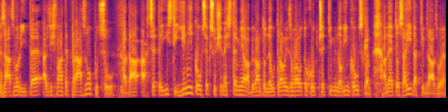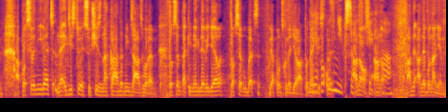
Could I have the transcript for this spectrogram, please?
Zázvor jíte, až když máte prázdnou pusu a, dá, a chcete jíst jiný kousek suši, než jste měl, aby vám to neutralizovalo to chuť před tím novým kouskem. A ne to zajídat tím zázvorem. A poslední věc, neexistuje suši s nakládaným zázvorem. To jsem taky někde viděl, to se vůbec v Japonsku nedělá. To neexistuje. Jako uvnitř toho ano, suši. ano. A, ne, a nebo na něm.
